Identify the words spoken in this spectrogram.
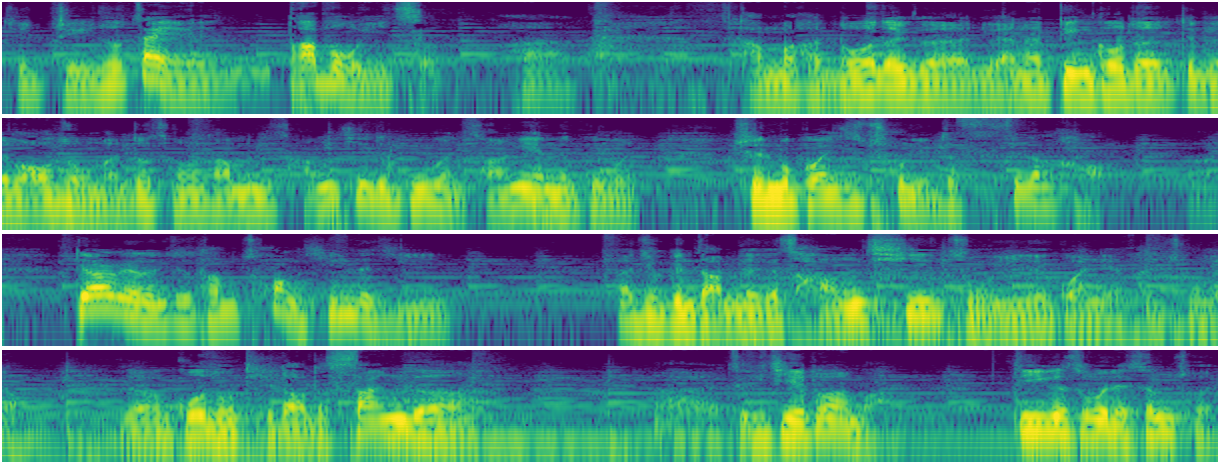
就等于说再 double 一次啊。他们很多这个原来并购的这个老总们都成了他们的长期的顾问、常年的顾问，所以他们关系处理的非常好啊。第二个呢，就是他们创新的基因，那就跟咱们这个长期主义的观点很重要。郭总提到的三个呃这个阶段吧，第一个是为了生存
